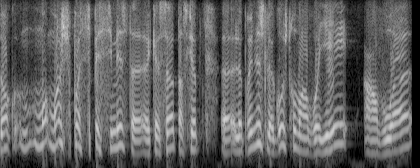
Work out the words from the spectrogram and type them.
Donc, moi, moi je suis pas si pessimiste euh, que ça parce que euh, le premier ministre Legault, je trouve, envoyé envoie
